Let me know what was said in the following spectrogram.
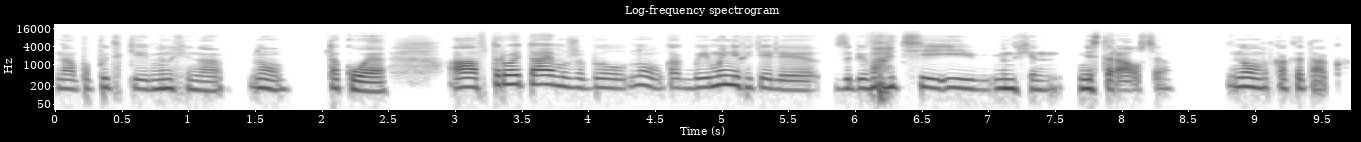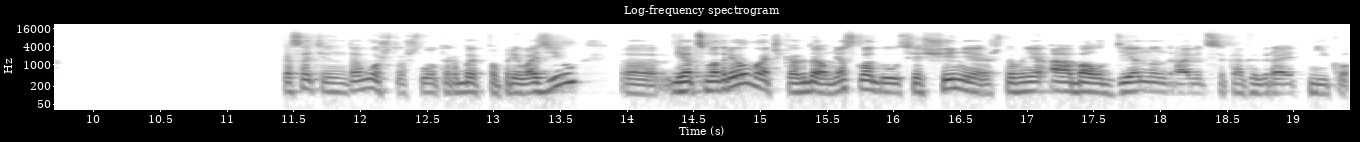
на попытки Мюнхена, ну, такое. А второй тайм уже был, ну, как бы и мы не хотели забивать, и Мюнхен не старался. Ну, вот как-то так. Касательно того, что Шлоттербек попривозил, э, я отсмотрел матч, когда у меня складывалось ощущение, что мне обалденно нравится, как играет Нико.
